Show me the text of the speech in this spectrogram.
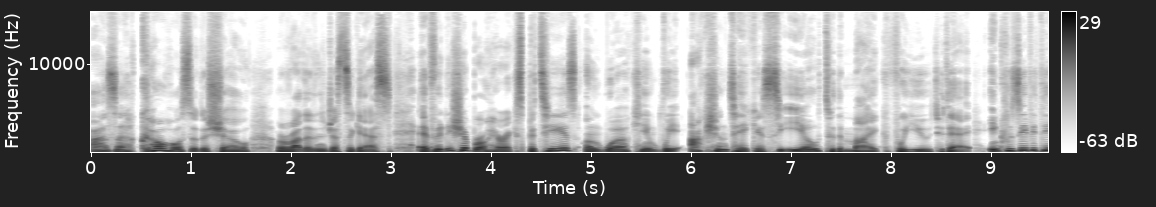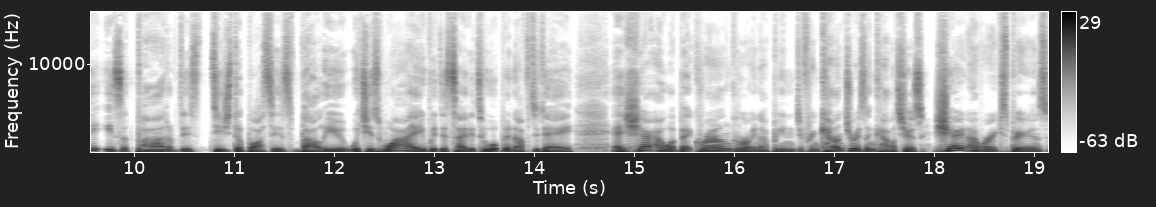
as a co-host of the show rather than just a guest. And Felicia brought her expertise on working with Action Taker CEO to the mic for you today. Inclusivity is a part of this digital boss's value, which is why we decided to open up today and share our background growing up in different countries and cultures, share our experience,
